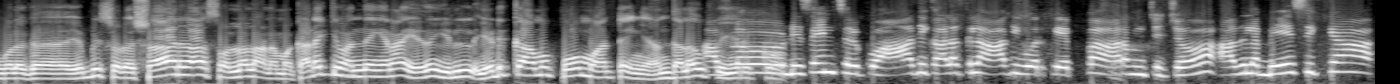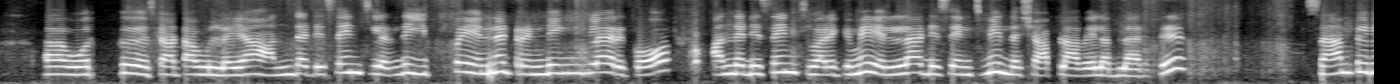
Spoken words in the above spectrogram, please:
உங்களுக்கு எப்படி சொல்ற ஷேரா சொல்லலாம். நம்ம கடைக்கு வந்தீங்கன்னா எதுவும் இல் எடுக்காம போக மாட்டீங்க. அந்த அளவுக்கு டிசைன்ஸ் இருக்கும். ஆதி காலத்துல ஆதி ஒர்க் எப்ப ஆரம்பிச்சுச்சோ அதுல பேசிக்கா ஒர்க் ஸ்டார்ட் ஆகும் இல்லையா? அந்த டிசைன்ஸ்ல இருந்து இப்ப என்ன ட்ரெண்டிங்ல இருக்கோ அந்த டிசைன்ஸ் வரைக்குமே எல்லா டிசைன்ஸுமே இந்த ஷாப்ல அவைலபிளா இருக்கு. Sample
